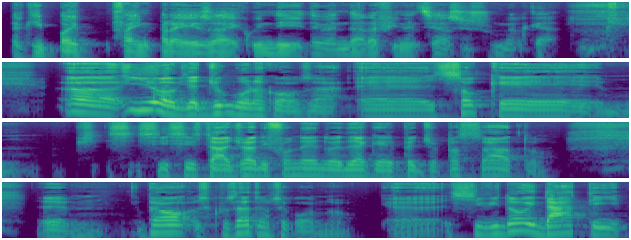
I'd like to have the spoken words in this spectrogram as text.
per chi poi fa impresa e quindi deve andare a finanziarsi sul mercato. Uh, io vi aggiungo una cosa, eh, so che si, si, sta già diffondendo l'idea che il peggio è passato, eh, però scusate un secondo, eh, se vi do i dati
